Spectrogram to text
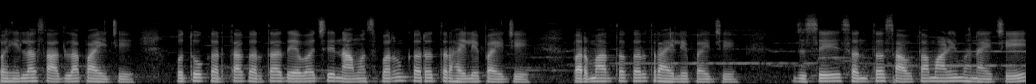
पहिला साधला पाहिजे व तो करता करता देवाचे नामस्मरण करत राहिले पाहिजे परमार्थ करत राहिले पाहिजे. जसे संत सावतामाळी म्हणायचे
